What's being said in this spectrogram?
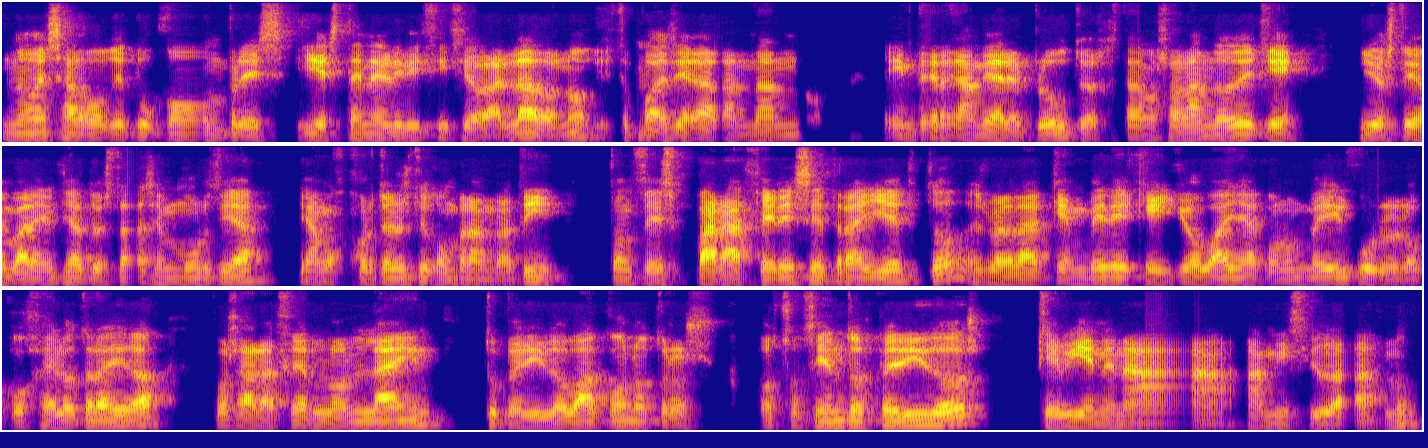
no es algo que tú compres y esté en el edificio de al lado, ¿no? Que tú puedas llegar andando e intercambiar el producto. Estamos hablando de que yo estoy en Valencia, tú estás en Murcia y a lo mejor te lo estoy comprando a ti. Entonces, para hacer ese trayecto, es verdad que en vez de que yo vaya con un vehículo, lo coja y lo traiga, pues al hacerlo online, tu pedido va con otros 800 pedidos que vienen a, mi ciudad, ¿no?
